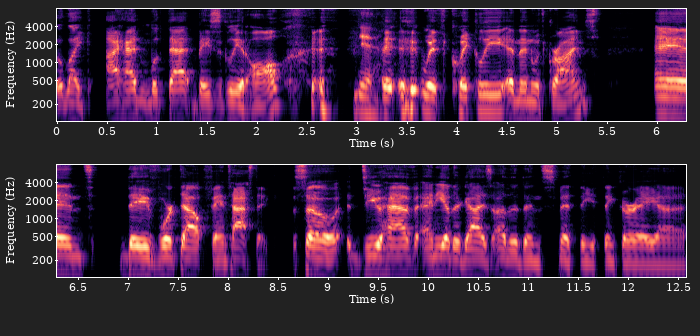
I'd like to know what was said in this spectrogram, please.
like I hadn't looked at basically at all. Yeah. with Quickley and then with Grimes. And they've worked out fantastic. So, do you have any other guys other than Smith that you think are a uh,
